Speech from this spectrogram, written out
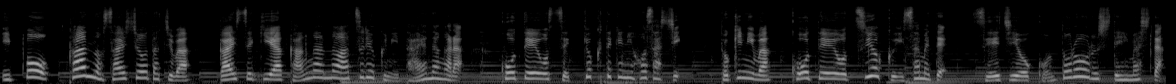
一方漢の宰相たちは外籍や宦官の圧力に耐えながら皇帝を積極的に補佐し時には皇帝を強く諌めて政治をコントロールしていました。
